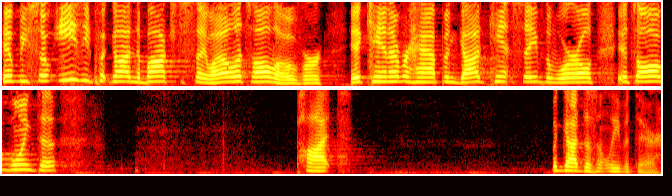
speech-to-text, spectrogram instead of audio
it would be so easy to put God in the box to say, well, it's all over. It can't ever happen. God can't save the world. It's all going to pot. But God doesn't leave it there.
